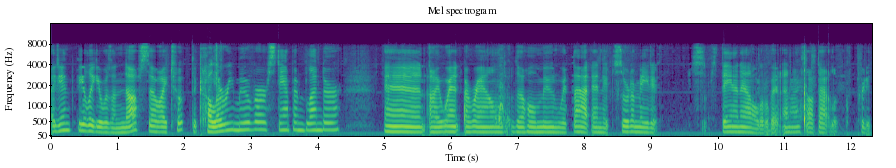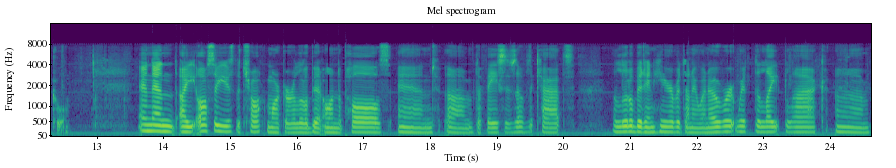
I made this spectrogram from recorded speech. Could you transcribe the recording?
I didn't feel like it was enough, so I took the color remover Stampin' Blender and I went around the whole moon with that and it sort of made it stand out a little bit and I thought that looked pretty cool. And then I also used the chalk marker a little bit on the paws and um, the faces of the cats a little bit in here, but then I went over it with the light black. Um,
